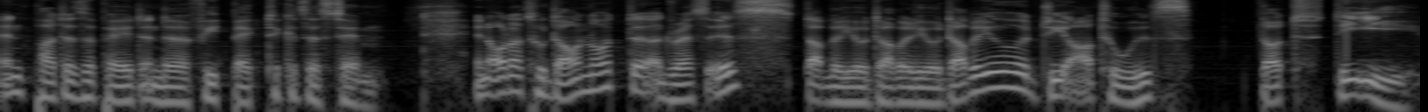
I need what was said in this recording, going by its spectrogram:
and participate in the feedback ticket system. In order to download, the address is www.grtools.de.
